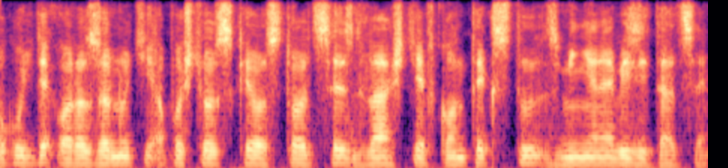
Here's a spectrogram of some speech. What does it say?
pokud jde o rozhodnutí apoštolského stolce, zvláště v kontextu zmíněné vizitace.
